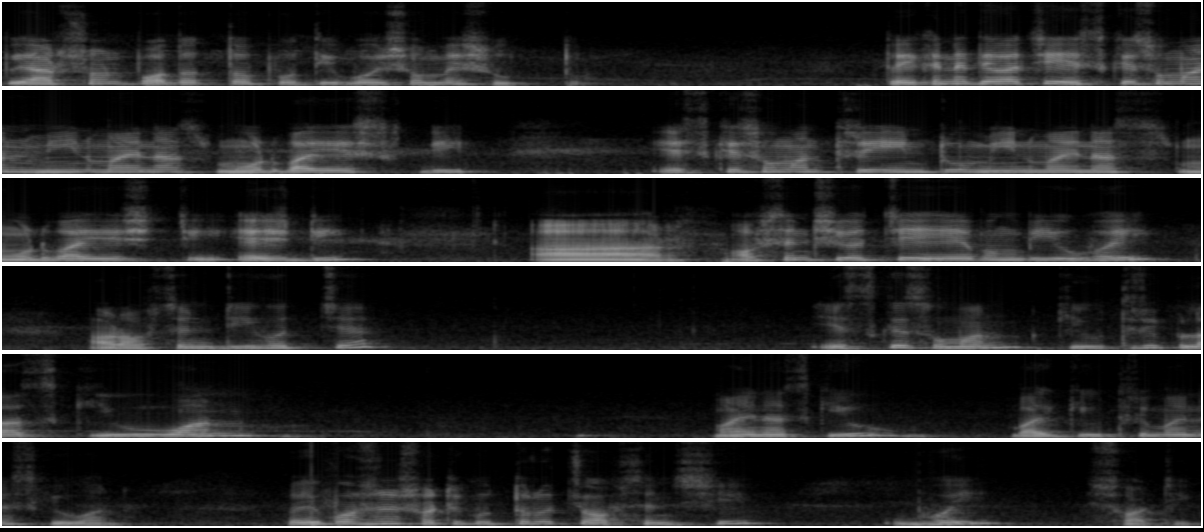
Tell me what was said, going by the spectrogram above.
পিয়ারসন প্রদত্ত প্রতিবৈষম্যের সূত্র? তো এখানে দেওয়া আছে এসকে সমান mean minus mode by SD SK সমান three into mean minus mode by ST SD আর অপশান সি হচ্ছে এ এবং বি উভয়ই, আর অপশান ডি হচ্ছে এসকে সমান Q three plus Q one minus Q by Q three minus Q one তো এই প্রশ্নের সঠিক উত্তর হচ্ছে অপশান সি উভয়ই সঠিক।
